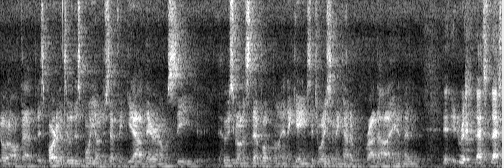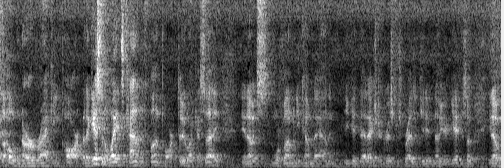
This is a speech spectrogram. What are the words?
Going off that, it's part of it too at this point, y'all just have to get out there and almost see who's gonna step up in a game situation and kind of ride the hot hand maybe. It, it, that's, that's the whole nerve wracking part. But I guess in a way, it's kind of the fun part too. Like I say, you know, it's more fun when you come down and you get that extra Christmas present you didn't know you were getting. So, you know,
